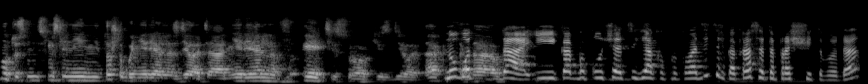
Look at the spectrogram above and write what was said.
Ну, то есть, в смысле, не, не то, чтобы нереально сделать, а нереально в эти сроки сделать, да? Ну Когда... вот, да, и как бы получается, я как руководитель как раз это просчитываю, да,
